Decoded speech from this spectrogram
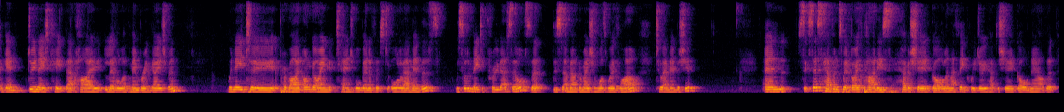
again, do need to keep that high level of member engagement. We need to provide ongoing tangible benefits to all of our members. We sort of need to prove ourselves that this amalgamation was worthwhile to our membership. And success happens when both parties have a shared goal. And I think we do have the shared goal now that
